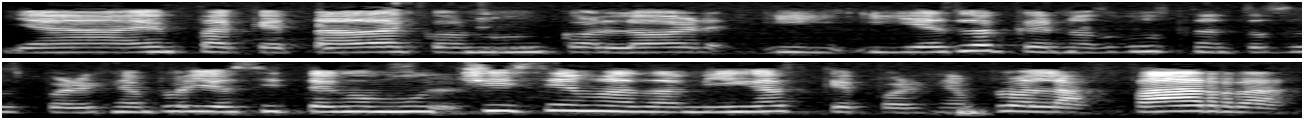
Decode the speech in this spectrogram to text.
ya empaquetada con un color y, y es lo que nos gusta. Entonces, por ejemplo, yo sí tengo muchísimas amigas que, por ejemplo, la farra,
